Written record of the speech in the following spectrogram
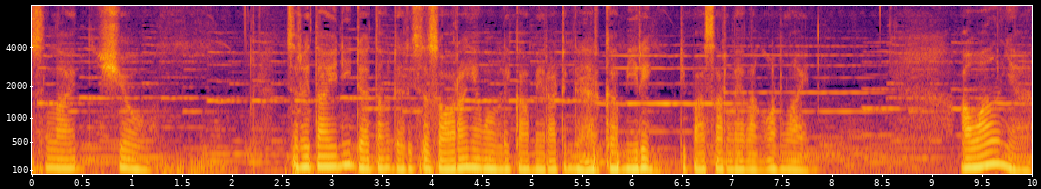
Slideshow Cerita ini datang dari seseorang yang membeli kamera dengan harga miring di pasar lelang online. Awalnya,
